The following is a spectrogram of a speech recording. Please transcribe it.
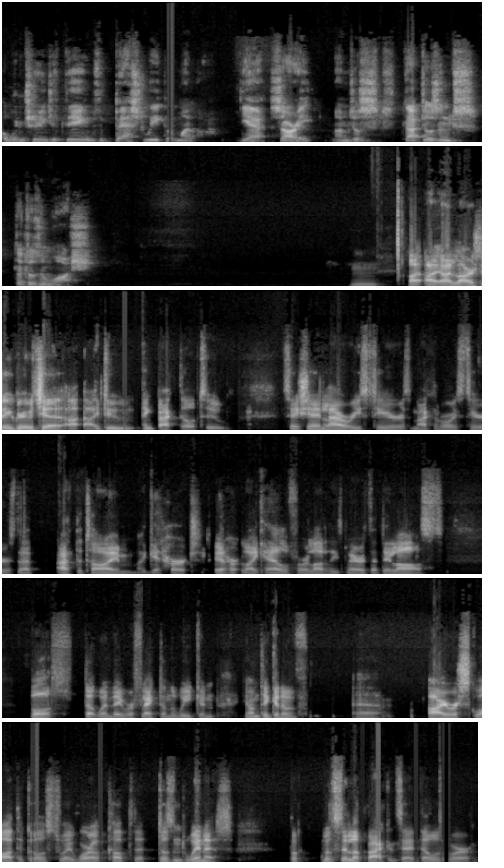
I wouldn't change a thing. It was the best week of my life. Yeah, sorry. I'm just, that doesn't, that doesn't wash. Hmm. I, I, largely agree with you. I, I do think back though to say Shane Lowry's tears, McIlroy's tears, that at the time I get hurt. It hurt like hell for a lot of these players that they lost. But that when they reflect on the weekend, you know, I'm thinking of uh, Irish squad that goes to a World Cup that doesn't win it, but will still look back and say those were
